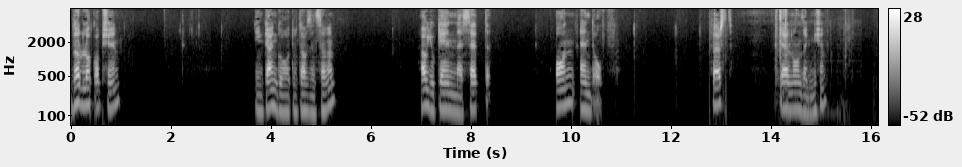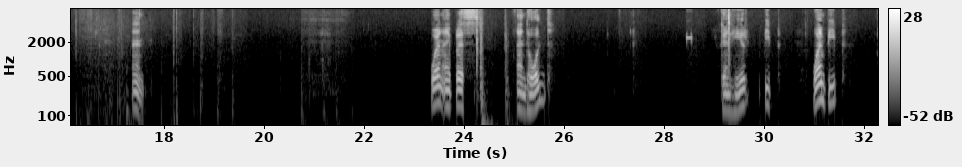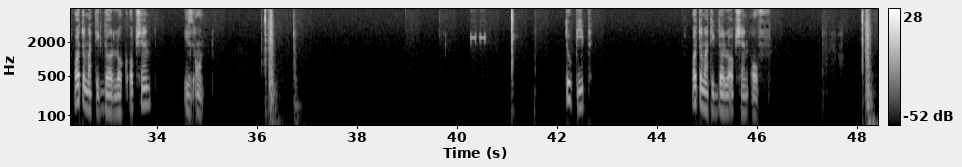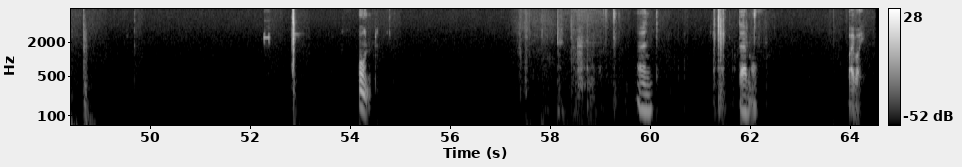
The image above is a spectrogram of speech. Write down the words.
door lock option in Kangoo 2007 how you can uh, set on and off. First turn on the ignition. And when I press and hold you can hear beep one beep automatic door lock option is on. Two beep automatic door option off on and turn off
